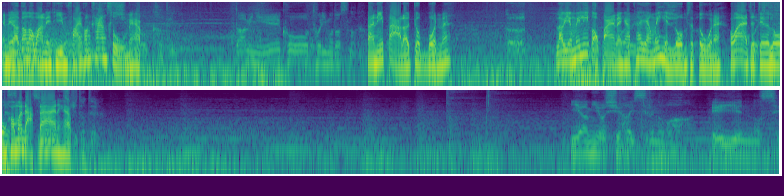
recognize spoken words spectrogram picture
อันนี้เราต้องระวังในทีมไฟท์ค่อนข้างสูงนะครับ ตอนนี้ป่าเราจบบนนะ เรายังไม่รีบออกไปนะครับ ถ้ายังไม่เห็นโลมศัตรูนะ เพราะว่าอาจจะเจอโลมเขามาดักได้นะครับ 突き立てる闇を支配するのは永遠の静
